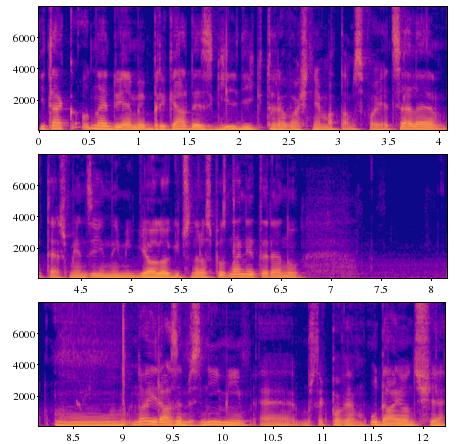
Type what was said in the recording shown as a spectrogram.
I tak odnajdujemy brygadę z gildii, która właśnie ma tam swoje cele, też między innymi geologiczne rozpoznanie terenu, no i razem z nimi, e, że tak powiem, udając się,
